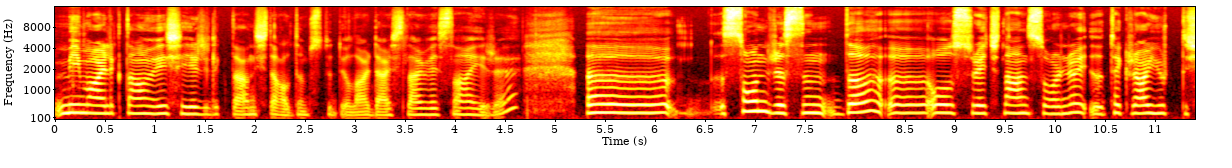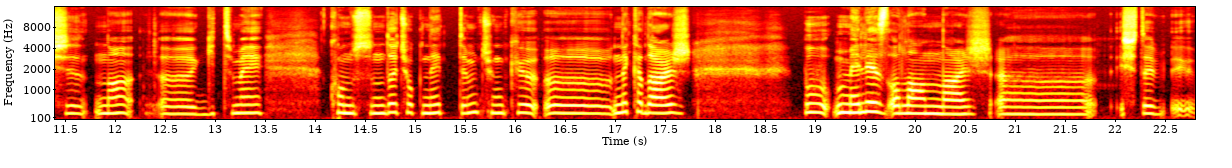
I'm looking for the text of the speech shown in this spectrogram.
mimarlıktan ve şehircilikten işte aldığım stüdyolar, dersler vesaire. E, sonrasında e, o süreçten sonra e, tekrar yurt dışına e, gitme konusunda çok nettim. Çünkü e, ne kadar bu melez alanlar, e, işte e,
